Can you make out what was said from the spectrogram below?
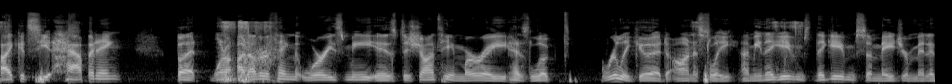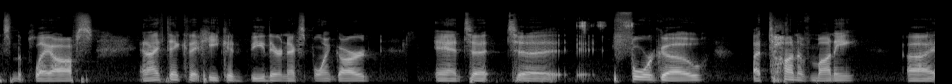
I could see it happening but one, another thing that worries me is Dejounte Murray has looked really good. Honestly, I mean they gave him they gave him some major minutes in the playoffs, and I think that he could be their next point guard. And to to forego a ton of money uh,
